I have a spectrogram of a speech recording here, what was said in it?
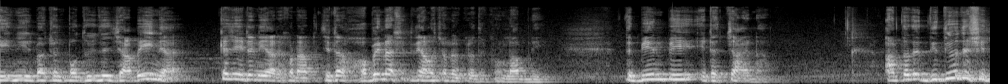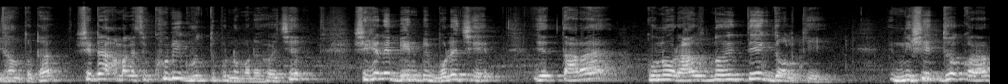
এই নির্বাচন পদ্ধতিতে যাবেই না, কাজে এটা নিয়ে আর এখন আর যেটা হবে না সেটা নিয়ে আলোচনা করে কোনো লাভ নেই। তো বিএনপি এটা চায় না। আর তাদের দ্বিতীয় যে সিদ্ধান্তটা, সেটা আমার কাছে খুবই গুরুত্বপূর্ণ মনে হয়েছে। সেখানে বিএনপি বলেছে যে তারা কোনো রাজনৈতিক দলকে নিষিদ্ধ করার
